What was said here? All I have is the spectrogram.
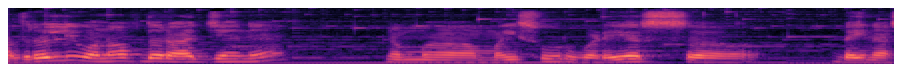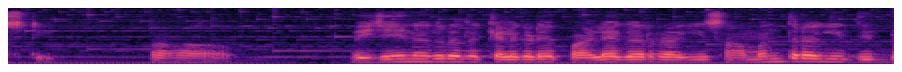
ಅದರಲ್ಲಿ ಒನ್ ಆಫ್ ದ ರಾಜ್ಯನೇ ನಮ್ಮ ಮೈಸೂರು ಒಡೆಯರ್ಸ್ ಡೈನಾಸ್ಟಿ ವಿಜಯನಗರದ ಕೆಳಗಡೆ ಪಾಳೆಗಾರರಾಗಿ ಸಾಮಂತರಾಗಿ ಇದ್ದಿದ್ದ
